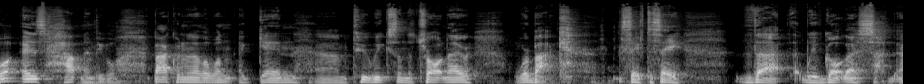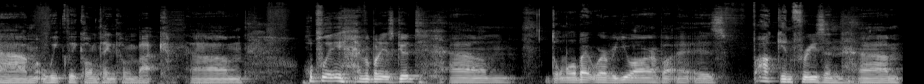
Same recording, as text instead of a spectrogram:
What is happening, people? Back with another one again. Um, two weeks on the trot now. We're back. Safe to say that we've got this um, weekly content coming back. Um, hopefully, everybody is good. Um, don't know about wherever you are, but it is fucking freezing um,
